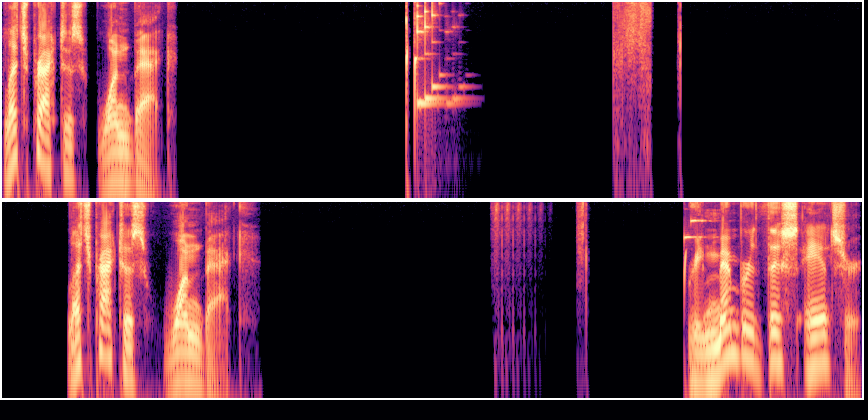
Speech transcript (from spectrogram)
Let's practice one back. Let's practice one back. Remember this answer.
